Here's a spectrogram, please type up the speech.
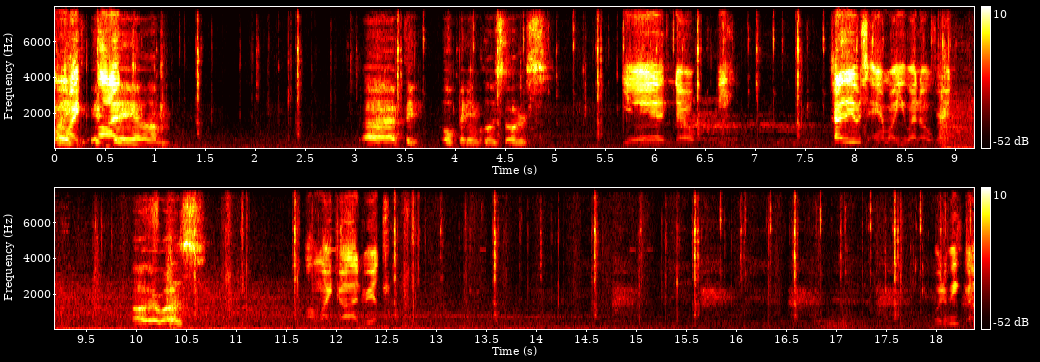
Oh my like if god. they um, uh, if they open and close doors. Yeah, no. Kylie, there was ammo. You went over it. Oh, there was. Oh my god, real? Where do we go?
